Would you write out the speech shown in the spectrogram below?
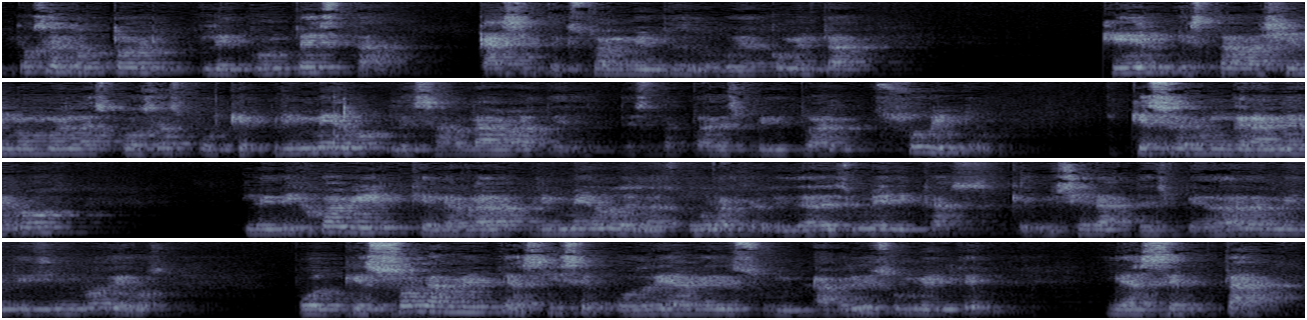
Entonces el doctor le contesta casi textualmente, se lo voy a comentar, que él estaba haciendo malas cosas porque primero les hablaba del despertar espiritual súbito, y que eso era un gran error. Le dijo a Bill que le hablara primero de las duras realidades médicas, que lo hiciera despiadadamente y sin rodeos, porque solamente así se podría abrir su, abrir su mente y aceptar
